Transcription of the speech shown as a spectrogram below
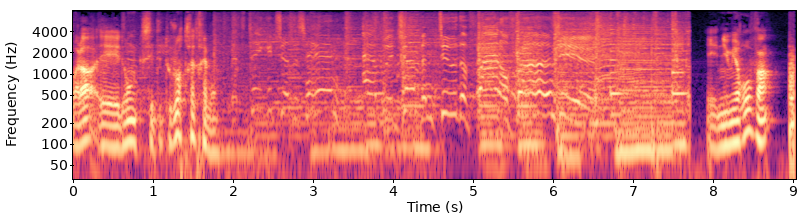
Voilà, et donc c'était toujours très très bon. Et numéro 20. Ça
